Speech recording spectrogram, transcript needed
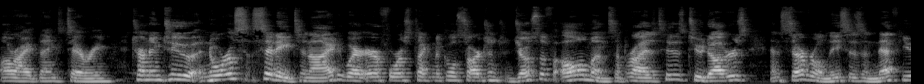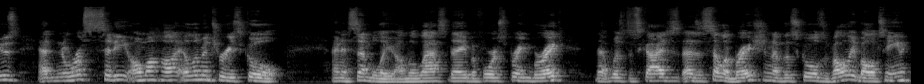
all right, thanks, Terry. Turning to Norris City tonight, where Air Force Technical Sergeant Joseph Allman surprised his two daughters and several nieces and nephews at Norris City Omaha Elementary School. An assembly on the last day before spring break that was disguised as a celebration of the school's volleyball team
